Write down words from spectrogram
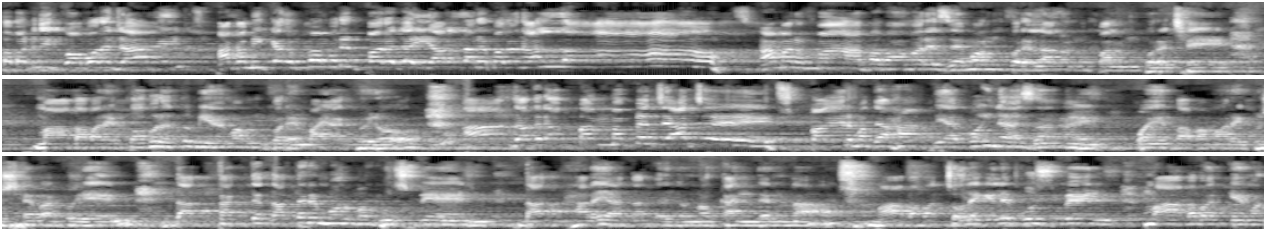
বাবা যদি কবরে যায়, আগামীকাল কবরের পারে যাই, আল্লাহরে বলেন আল্লাহ আমার মা বাবা আমারে যেমন করে লালন পালন করেছে মা বাবারে কবরে তুমি এমন করে মায়া কইরো। আর যাদের আব্বা আম্মা বেঁচে আছে, পায়ের মধ্যে হাত দিয়ে বই না যায় ওই বাবা মার একটু সেবা করেন। দাঁত থাকতে দাঁতের মর্ম বুঝবেন, দাঁত হারিয়া দাঁতের জন্য কান্দেন না। মা বাবা চলে গেলে বুঝবেন মা বাবা কেমন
